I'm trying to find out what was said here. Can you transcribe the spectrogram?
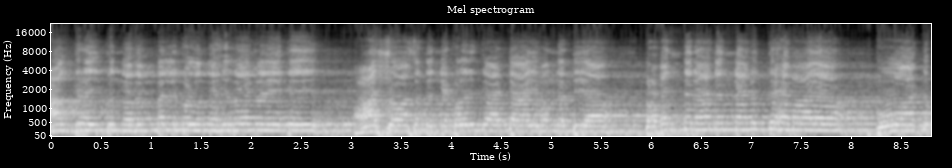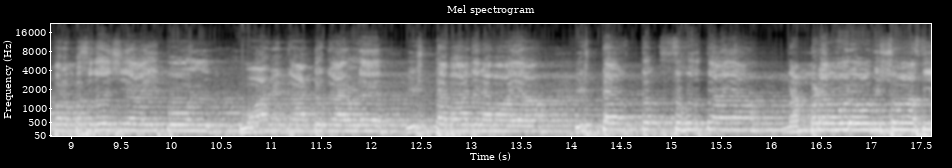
ആഗ്രഹിക്കുന്ന വെമ്പൽ കൊള്ളുന്ന ഹൃദയങ്ങളിലേക്ക് ആശ്വാസത്തിന്റെ കുളിർക്കാറ്റായി വന്നെത്തിയ പ്രപഞ്ചനാഥന്റെ അനുഗ്രഹമായ പൂവാട്ടുപറമ്പ് സ്വദേശിയായി ഇപ്പോൾ വാഴക്കാട്ടുകാരുടെ ഇഷ്ടഭാജനമായ ഇഷ്ട സുഹൃത്തായ നമ്മുടെ ഓരോ വിശ്വാസി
